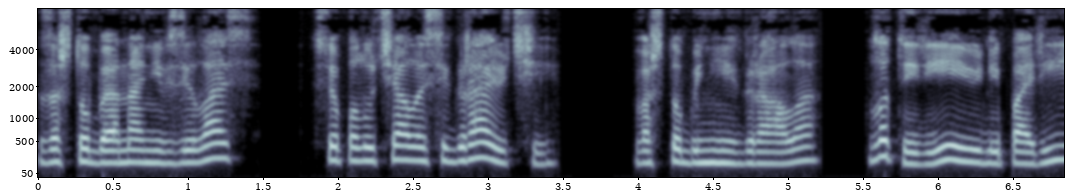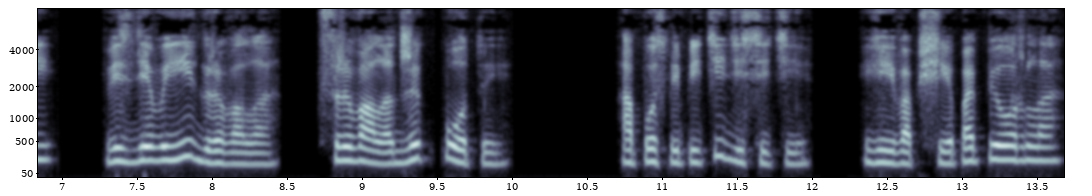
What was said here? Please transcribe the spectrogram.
За что бы она ни взялась, все получалось играючи, во что бы ни играла, в лотерею или пари, везде выигрывала, срывала джекпоты. А после пятидесяти ей вообще поперло.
